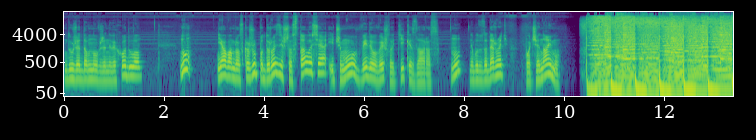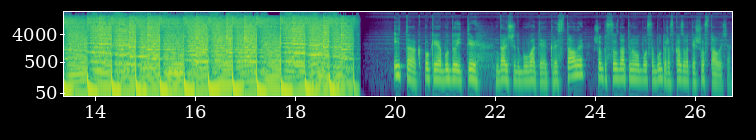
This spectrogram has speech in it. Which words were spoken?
дуже давно вже не виходило. Ну, я вам розкажу по дорозі, що сталося і чому відео вийшло тільки зараз. Ну, не буду задержувати, починаємо. І так, поки я буду йти далі добувати кристали, щоб создати нового боса, буду розказувати, що сталося.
